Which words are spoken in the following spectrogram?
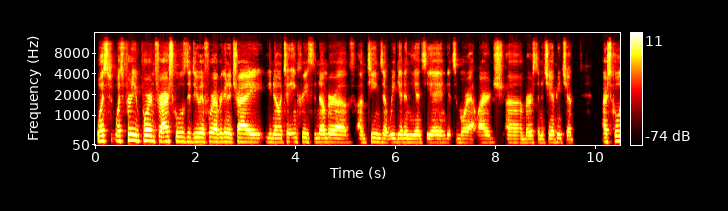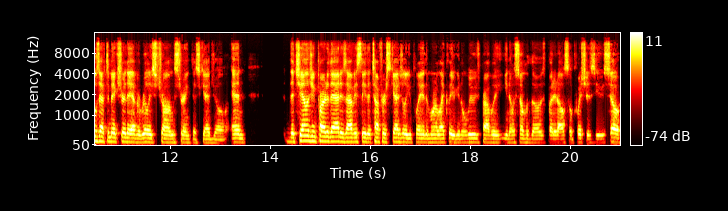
what's what's pretty important for our schools to do if we're ever going to try, you know, to increase the number of um, teams that we get in the NCAA and get some more at-large um, burst in a championship, our schools have to make sure they have a really strong strength of schedule and the challenging part of that is obviously the tougher schedule you play, the more likely you're going to lose probably, you know, some of those, but it also pushes you. So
